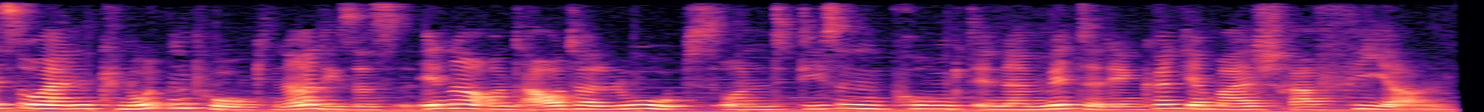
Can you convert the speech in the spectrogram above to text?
ist so ein Knotenpunkt, ne? dieses Inner und Outer Loops und diesen Punkt in der Mitte, den könnt ihr mal schraffieren.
